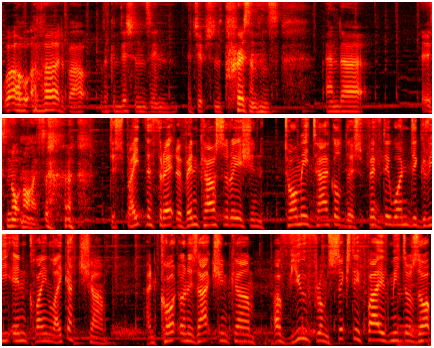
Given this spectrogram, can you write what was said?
Well, I've heard about the conditions in Egyptian prisons, and uh, it's not nice. Despite the threat of incarceration, Tommy tackled this 51 degree incline like a champ and caught on his action cam a view from 65 metres up,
